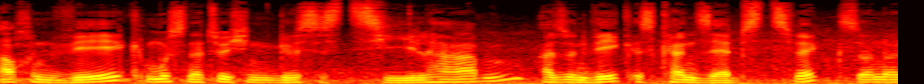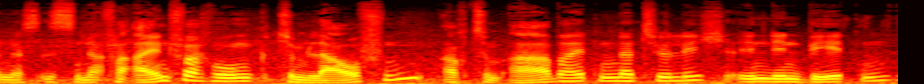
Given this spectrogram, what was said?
auch ein Weg muss natürlich ein gewisses Ziel haben. Also ein Weg ist kein Selbstzweck, sondern das ist eine Vereinfachung zum Laufen, auch zum Arbeiten natürlich in den Beeten.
